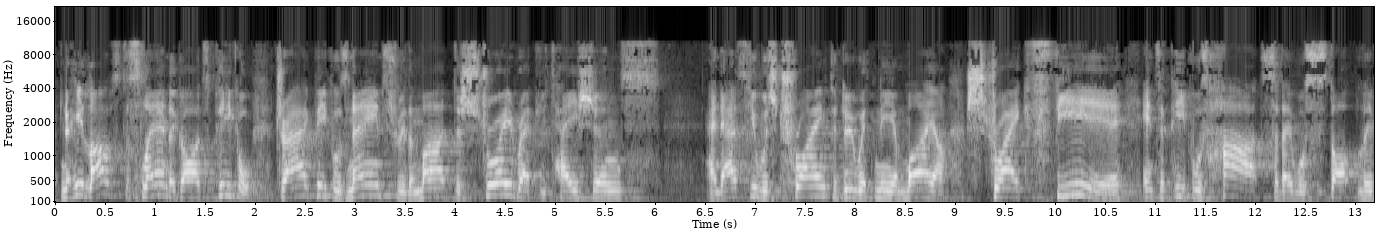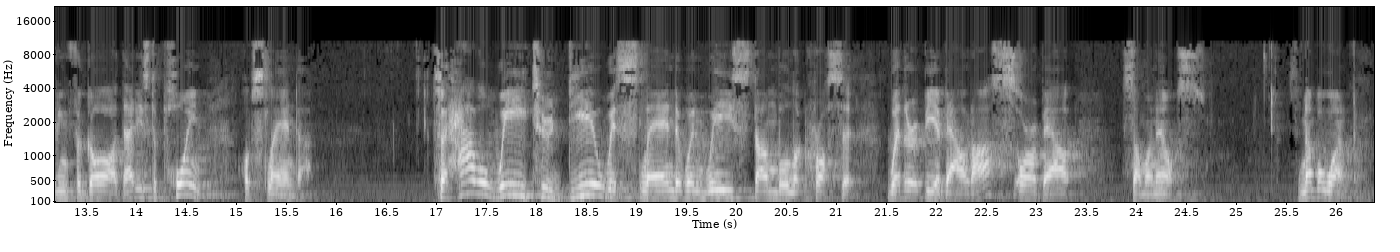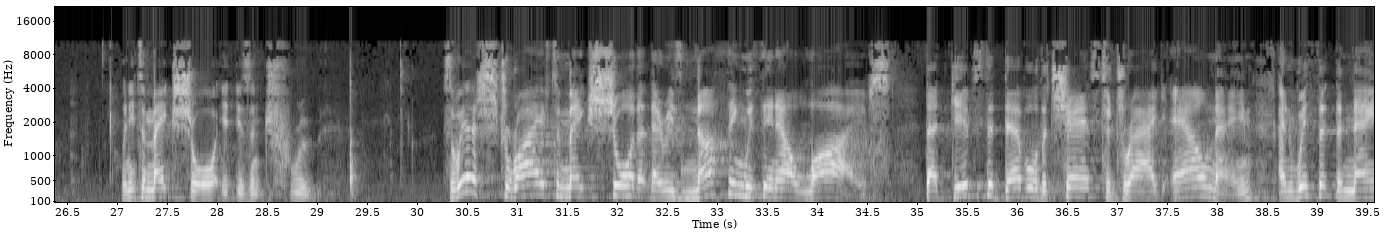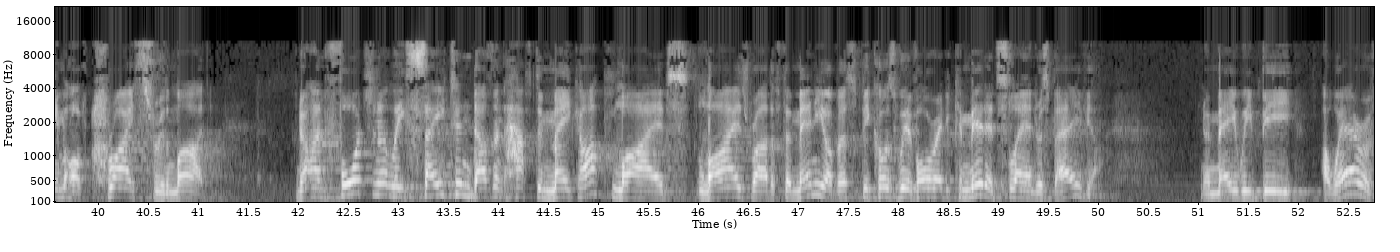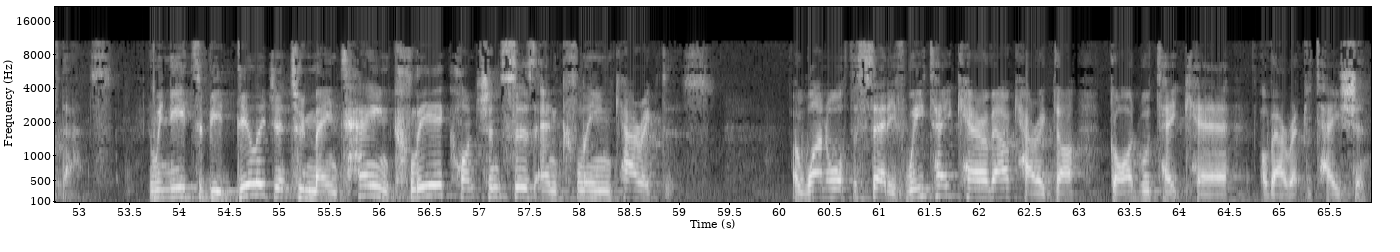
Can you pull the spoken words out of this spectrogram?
You know, he loves to slander God's people, drag people's names through the mud, destroy reputations, and as he was trying to do with Nehemiah, strike fear into people's hearts so they will stop living for God. That is the point of slander. So how are we to deal with slander when we stumble across it, whether it be about us or about someone else? So number one, we need to make sure it isn't true. So we have to strive to make sure that there is nothing within our lives that gives the devil the chance to drag our name and with it the name of Christ through the mud. Know, unfortunately, Satan doesn't have to make up lies, lies rather for many of us because we've already committed slanderous behavior. Know, may we be aware of that. We need to be diligent to maintain clear consciences and clean characters. One author said, if we take care of our character, God will take care of our reputation.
